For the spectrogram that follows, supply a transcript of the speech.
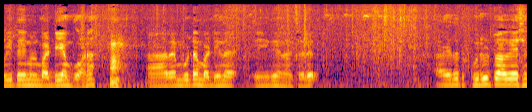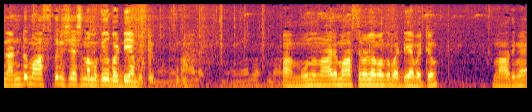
ഇത് ടൈമിൽ ബഡ് ചെയ്യാൻ പോവാണ്. ആ. റംബൂട്ടാൻ ബഡ് ചെയ്യുന്ന രീതി എന്ന് വെച്ചാൽ അതായത് കുരുട്ട് ഏകദേശം രണ്ട് മാസത്തിന് ശേഷം നമുക്ക് ബഡ് ചെയ്യാൻ പറ്റും. ആ മൂന്ന് നാല് മാസത്തിനുള്ളിൽ നമുക്ക് ബഡ് ചെയ്യാൻ പറ്റും. നമ്മൾ ആദ്യമേ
